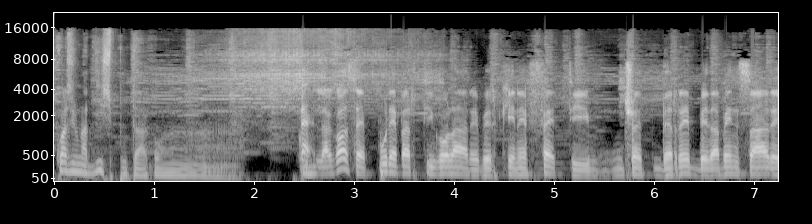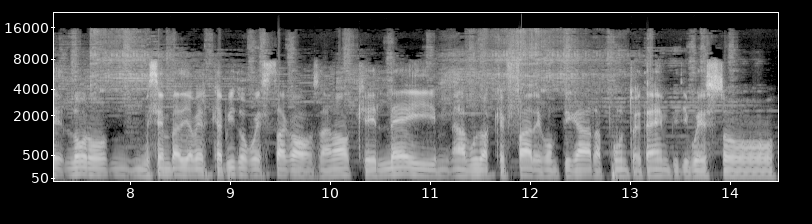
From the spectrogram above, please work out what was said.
quasi una disputa con, Beh, la cosa è pure particolare perché in effetti cioè, verrebbe da pensare, loro mi sembra di aver capito questa cosa, no? che lei ha avuto a che fare con Picard appunto ai tempi di questo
